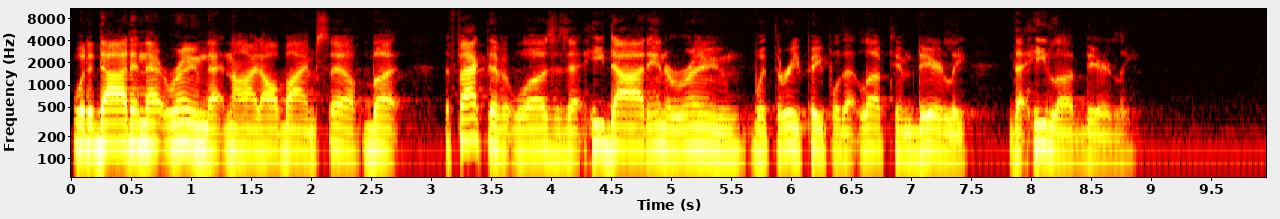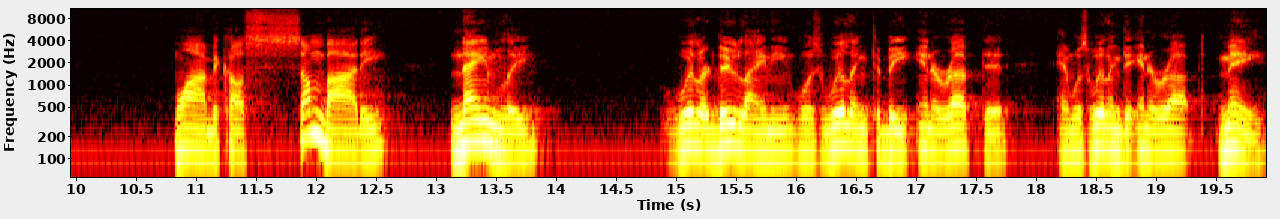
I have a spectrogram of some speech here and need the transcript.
would have died in that room that night all by himself. But the fact of it was is that he died in a room with three people that loved him dearly, that he loved dearly. Why? Because somebody, namely Willard Dulaney, was willing to be interrupted and was willing to interrupt me.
